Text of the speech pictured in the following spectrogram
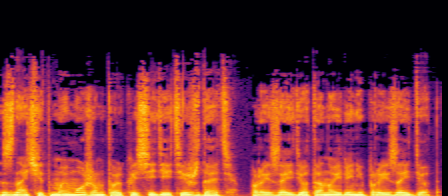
Значит, мы можем только сидеть и ждать, произойдет оно или не произойдет.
